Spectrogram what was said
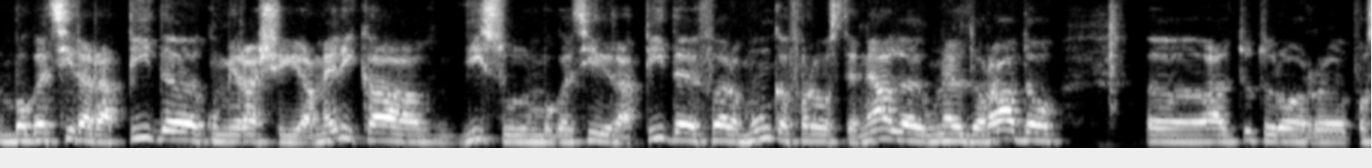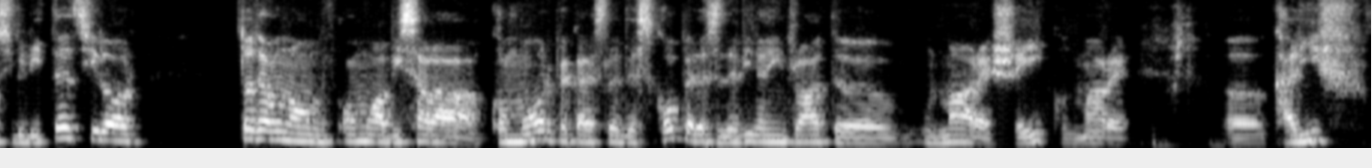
îmbogățirea rapidă, cum era și America, visul îmbogățirii rapide, fără muncă, fără osteneală, un Eldorado uh, al tuturor uh, posibilităților. Totdeauna omul a visat la comori pe care să le descopere, să devină dintr-o dată un mare șeic, un mare uh, calif,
